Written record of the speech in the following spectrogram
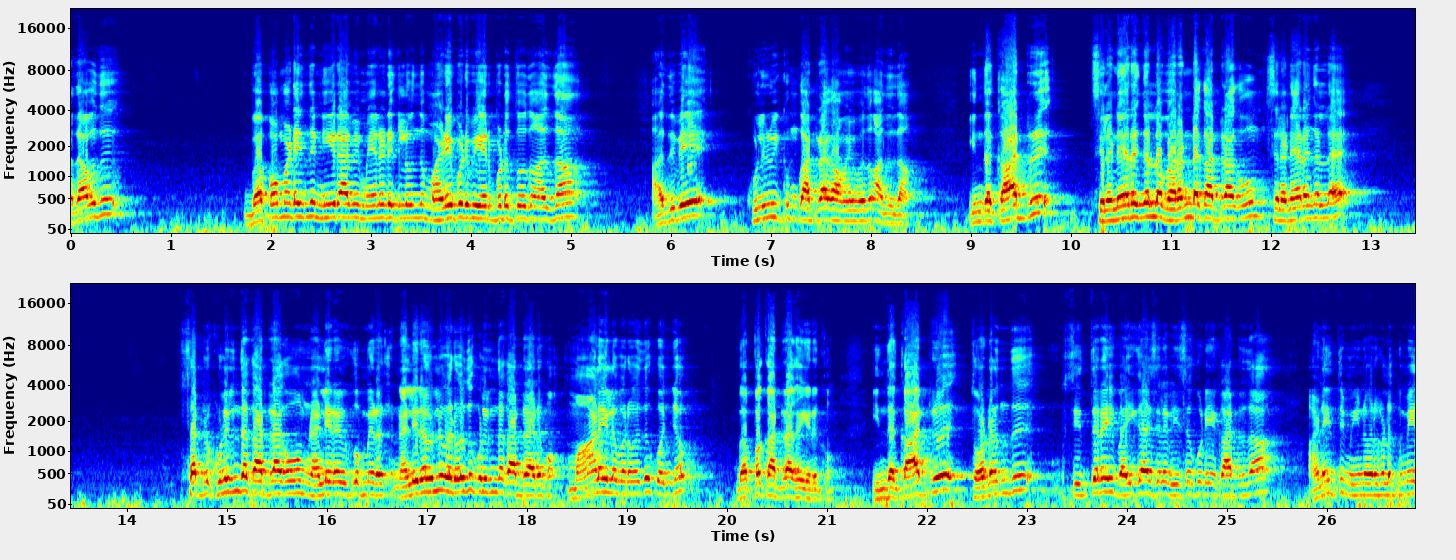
அதாவது வெப்பமடைந்த நீராவி மேலடுக்கில் வந்து மழைப்பொழிவு ஏற்படுத்துவதும் அதுதான். அதுவே குளிர்விக்கும் காற்றாக அமைவதும் அதுதான். இந்த காற்று சில நேரங்களில் வறண்ட காற்றாகவும் சில நேரங்களில் சற்று குளிர்ந்த காற்றாகவும் நள்ளிரவுக்கும் நள்ளிரவில் வருவது குளிர்ந்த காற்றாக இருக்கும். மாலையில் வருவது கொஞ்சம் வெப்ப காற்றாக இருக்கும். இந்த காற்று தொடர்ந்து சித்திரை வைகாசியில் வீசக்கூடிய காற்று தான் அனைத்து மீனவர்களுக்குமே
